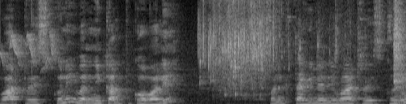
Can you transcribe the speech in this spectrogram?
వాటర్ వేసుకొని ఇవన్నీ కలుపుకోవాలి. మనకి తగినన్ని వాటర్ వేసుకొని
